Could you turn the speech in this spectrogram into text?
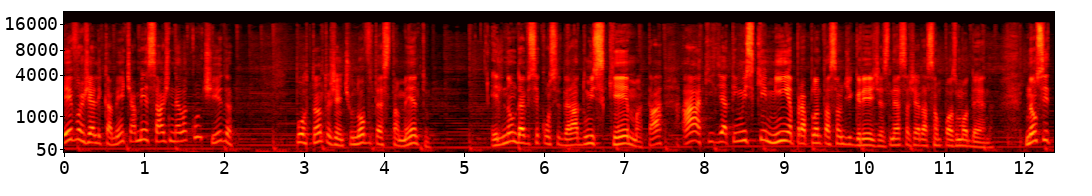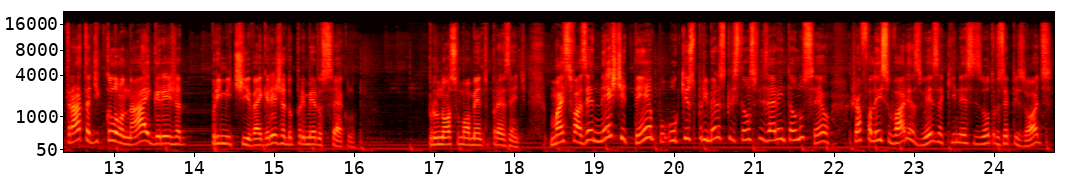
evangelicamente a mensagem nela contida. Portanto, gente, o Novo Testamento, ele não deve ser considerado um esquema, tá? Ah, aqui já tem um esqueminha para a plantação de igrejas nessa geração pós-moderna. Não se trata de clonar a igreja primitiva, a igreja do primeiro século, para o nosso momento presente. Mas fazer neste tempo o que os primeiros cristãos fizeram então no céu. Já falei isso várias vezes aqui nesses outros episódios.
